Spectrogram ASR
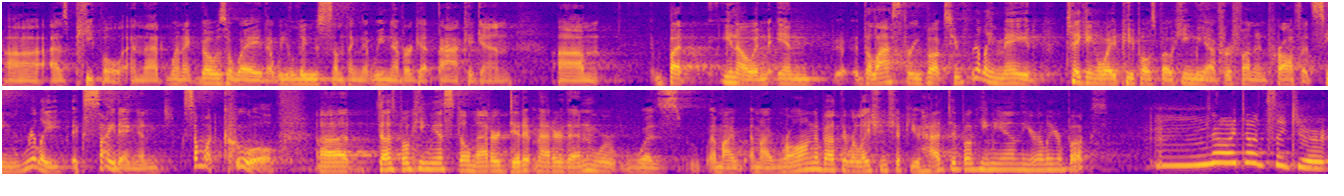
uh, as people, and that when it goes away, that we lose something that we never get back again. Um, but you know, in, in the last three books, you've really made taking away people's bohemia for fun and profit seem really exciting and somewhat cool. Uh, does bohemia still matter? Did it matter then? Were, was am I am I wrong about the relationship you had to bohemia in the earlier books? Mm, no, I don't think you're.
